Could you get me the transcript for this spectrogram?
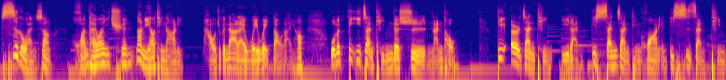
四个晚上环台湾一圈，那你要停哪里？好，我就跟大家来娓娓道来哈。我们第一站停的是南投，第二站停宜兰，第三站停花莲，第四站停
